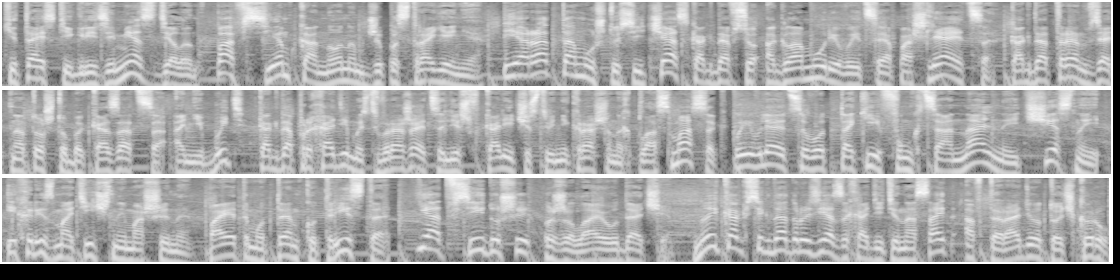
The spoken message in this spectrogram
Китайский гряземес сделан по всем канонам джипостроения. И я рад тому, что сейчас, когда все огламуривается и опошляется, когда тренд взять на то, чтобы казаться, а не быть, когда проходимость выражается лишь в количестве некрашенных пластмассок, появляются вот такие функциональные, честные и харизматичные машины. Поэтому Tank 300 я от всей души пожелаю удачи. Ну и как всегда, друзья, заходите на сайт авторадио.ру.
